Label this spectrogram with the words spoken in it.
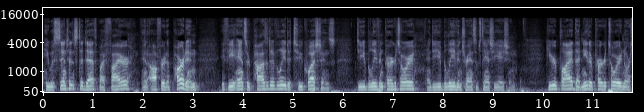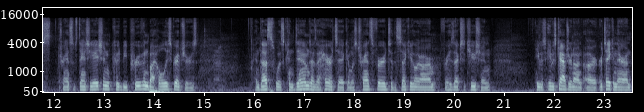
He was sentenced to death by fire and offered a pardon if he answered positively to two questions Do you believe in purgatory? And do you believe in transubstantiation? He replied that neither purgatory nor transubstantiation could be proven by Holy Scriptures and thus was condemned as a heretic and was transferred to the secular arm for his execution. He was he was captured on or, or taken there on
